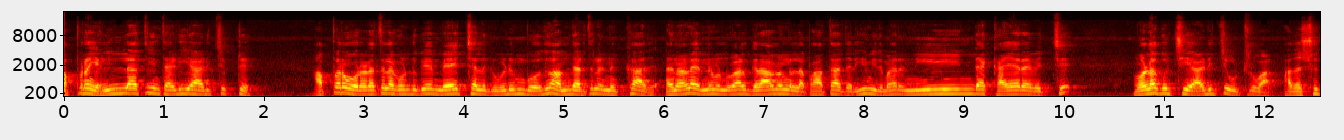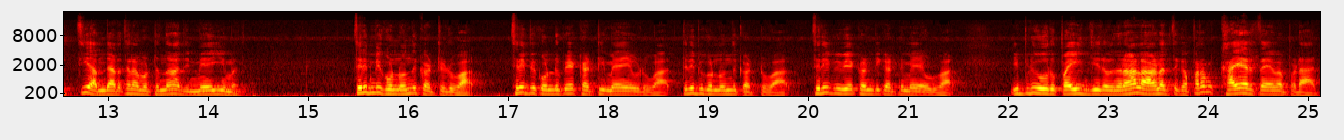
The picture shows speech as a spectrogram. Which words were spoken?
அப்புறம் எல்லாத்தையும் தடியாக அடிச்சுட்டு அப்புறம் ஒரு இடத்துல கொண்டு போய் மேய்ச்சலுக்கு விடும்போது அந்த இடத்துல நிற்காது அதனால் என்ன பண்ணுவாள்? கிராமங்களில் பார்த்தா தெரியும் இது மாதிரி நீண்ட கயரை வச்சு முளகுச்சியை அடித்து விட்டுருவாள். அதை சுற்றி அந்த இடத்துல மட்டும்தான் அது மேயும் அது. திரும்பி கொண்டு வந்து கட்டிடுவாள். திருப்பி கொண்டு போய் கட்டி மேய விடுவாள். திருப்பி கொண்டு வந்து கட்டுவாள். திருப்பி போய் கண்டி கட்டி மேய விடுவாள். இப்படி ஒரு பதினஞ்சு இருபது நாள் ஆனதுக்கு அப்புறம் கயர் தேவைப்படாது.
